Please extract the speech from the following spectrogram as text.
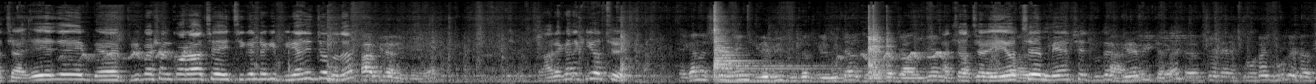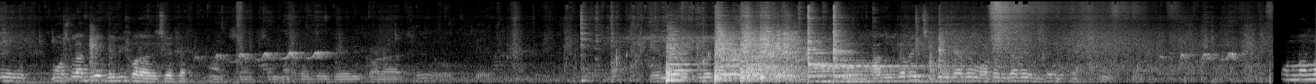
আচ্ছা এই যে প্রিপারেশন করা আছে এই চিকেনটা কি বিরিয়ানির জন্য দা হ্যাঁ বিরিয়ানি করি, হ্যাঁ। আর এখানে কি হচ্ছে? এখানে সেই মেন গ্রেভি দুধের গ্রেভিটা গ্রেভিটা জাল দিয়ে আচ্ছা আচ্ছা এই হচ্ছে মেন সেই দুধের হ্যাঁ, গ্রেভিটা তাই এটা এটা দুধ এটাতে মশলা দিয়ে গ্রেভি করা হয়েছে এটা। আচ্ছা আচ্ছা মশলা দিয়ে গ্রেভি করা আছে আলু যাবে চিকেন যাবে মটন যাবে অন্যান্য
